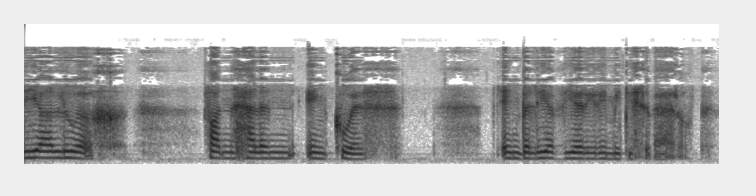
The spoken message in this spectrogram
dialoog van Helen en Koos en beleef weer hierdie mitiese wêreld.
